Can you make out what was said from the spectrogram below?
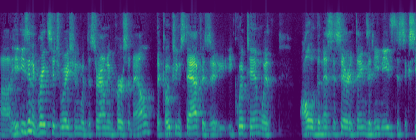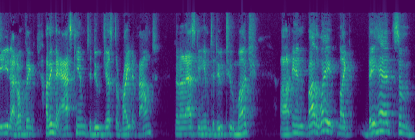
uh, he, he's in a great situation with the surrounding personnel. The coaching staff has equipped him with all of the necessary things that he needs to succeed. I don't think I think they ask him to do just the right amount. They're not asking him to do too much. Uh, and by the way, like they had some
